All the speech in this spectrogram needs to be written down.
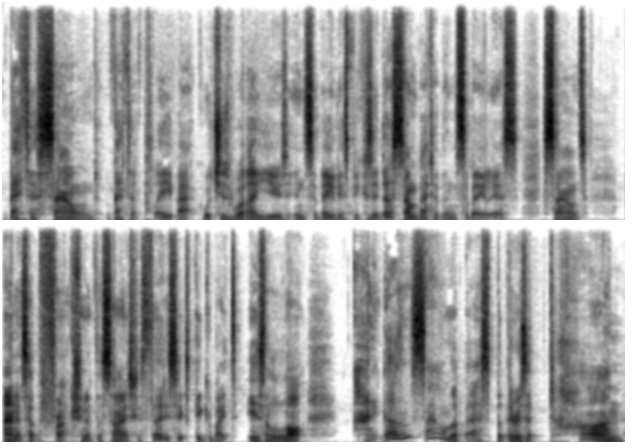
better sound, better playback, which is what I use in Sibelius because it does sound better than Sibelius sounds, and it's at the fraction of the size because 36 gigabytes is a lot, and it doesn't sound the best, but there is a ton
